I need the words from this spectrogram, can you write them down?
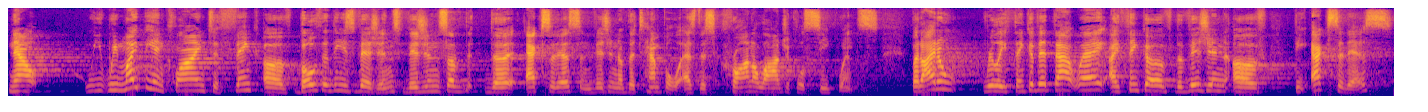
Now, we, we might be inclined to think of both of these visions, visions of the Exodus and vision of the temple, as this chronological sequence. But I don't really think of it that way. I think of the vision of the Exodus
